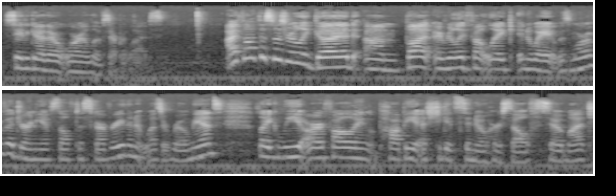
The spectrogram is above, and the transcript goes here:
stay together or live separate lives. I thought this was really good, um, but I really felt like, in a way, it was more of a journey of self discovery than it was a romance. Like, we are following Poppy as she gets to know herself so much,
